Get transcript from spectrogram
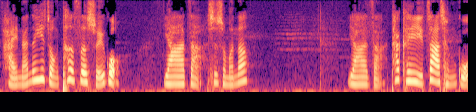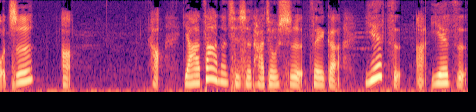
海南的一种特色水果。压榨是什么呢？压榨它可以榨成果汁啊。好，压榨呢，其实它就是这个椰子啊，椰子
